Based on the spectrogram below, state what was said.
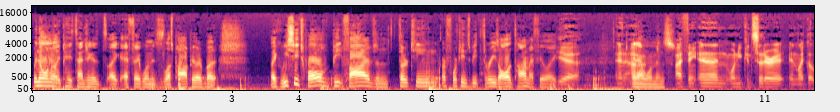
we no one really pays attention. It's like I feel like women's is less popular, but like we see twelve beat fives and thirteen or fourteens beat threes all the time. I feel like yeah, and uh, women's. I think, and then when you consider it in like a,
